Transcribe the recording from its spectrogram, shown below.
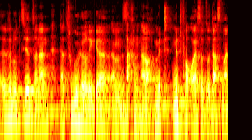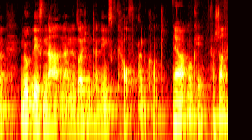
äh, reduziert, sondern dazugehörige ähm, Sachen dann auch mit, mit veräußert, sodass man möglichst nah an einen solchen Unternehmenskauf rankommt. Ja, okay, verstanden.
